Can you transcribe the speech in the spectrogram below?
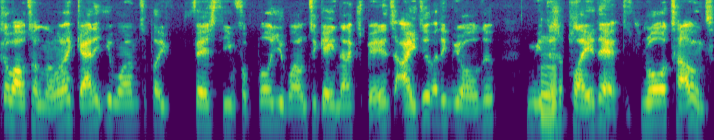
Go out on loan, I get it. You want him to play first team football, you want him to gain that experience. I do. I think we all do. I mean, Hmm. There's a player there, it's raw talent,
